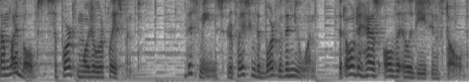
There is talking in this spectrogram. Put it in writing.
Some light bulbs support module replacement. This means replacing the board with a new one that already has all the LEDs installed.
